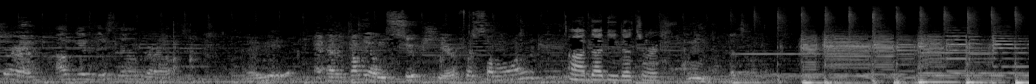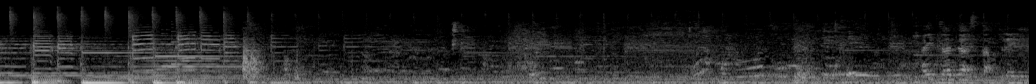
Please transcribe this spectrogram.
Sure. I'll give this little girl. Maybe. I have probably on soup here for someone. Ah, Daddy, that's yours. Mm, that's okay. Ay, Jaja, stop playing.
